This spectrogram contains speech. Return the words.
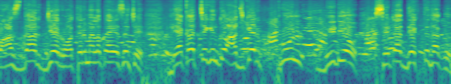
বাঁশদার যে রথের মেলাতে এসেছে, দেখাচ্ছে কিন্তু আজকের ফুল ভিডিও, সেটা দেখতে থাকো।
